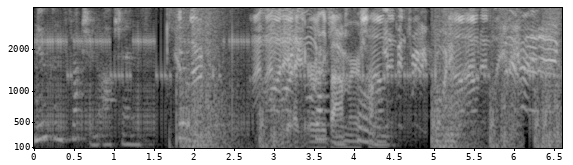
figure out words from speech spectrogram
New construction options. Yes, Building. sir. I'm on it. Like early bomber or something. Infantry reporting. Loud and clear. Got it.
